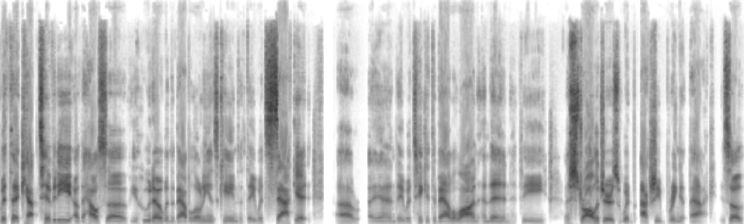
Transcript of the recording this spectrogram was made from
with the captivity of the house of Yehuda when the Babylonians came, that they would sack it uh, and they would take it to Babylon, and then the astrologers would actually bring it back. So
